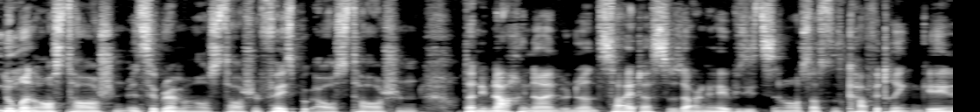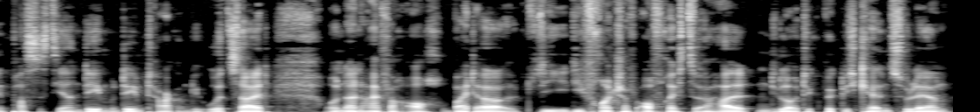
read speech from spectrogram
Nummern austauschen, Instagram austauschen, Facebook austauschen. Und dann im Nachhinein, wenn du dann Zeit hast zu sagen, hey, wie sieht's denn aus? Lass uns Kaffee trinken gehen, passt es dir an dem und dem Tag und die Uhrzeit und dann einfach auch weiter die, die Freundschaft aufrechtzuerhalten, die Leute wirklich kennenzulernen.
